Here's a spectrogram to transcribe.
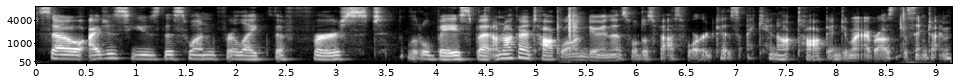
so I just use this one for like the first little base, but I'm not going to talk while I'm doing this. We'll just fast forward because I cannot talk and do my eyebrows at the same time.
